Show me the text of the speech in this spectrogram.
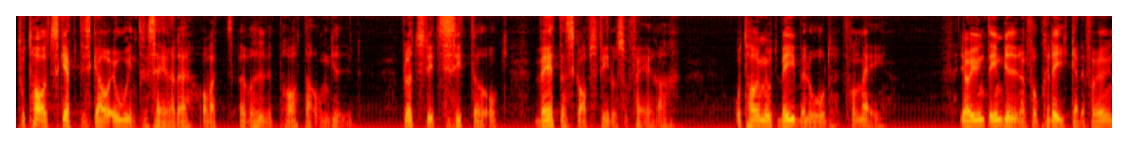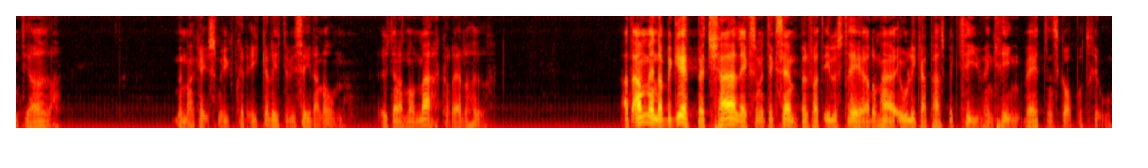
totalt skeptiska och ointresserade av att överhuvudtaget prata om Gud plötsligt sitter och vetenskapsfilosoferar och tar emot bibelord från mig. Jag är ju inte inbjuden för att predika, det får jag ju inte göra. Men man kan ju smygpredika lite vid sidan om utan att någon märker det, eller hur? Att använda begreppet kärlek som ett exempel för att illustrera de här olika perspektiven kring vetenskap och tro.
